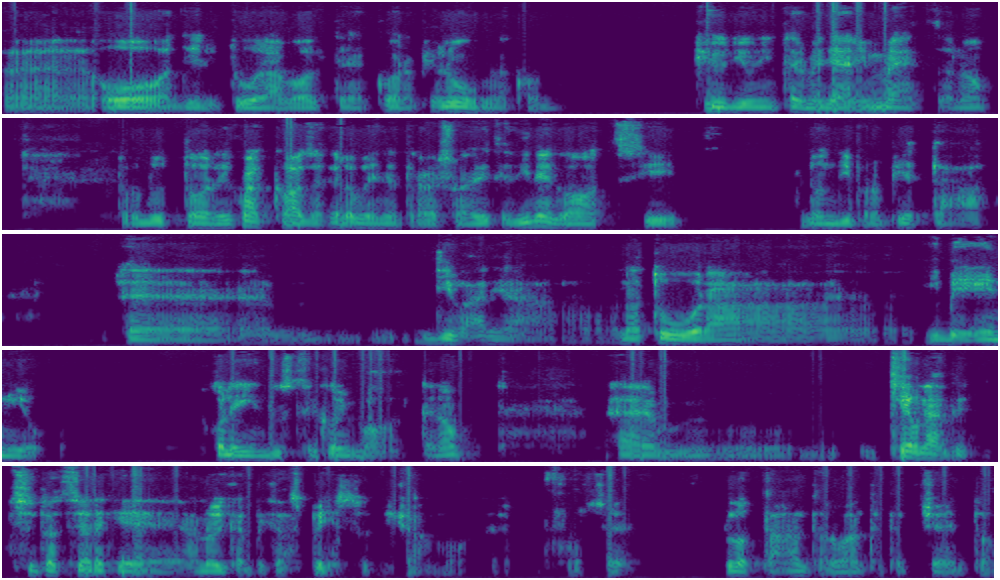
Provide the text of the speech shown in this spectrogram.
eh, o addirittura a volte ancora più lunga, con più di un intermediario in mezzo, no? produttore di qualcosa che lo vende attraverso una rete di negozi, non di proprietà, eh, di varia natura, eh, i beni o, o, le industrie coinvolte, no? eh, che è una situazione che a noi capita spesso, diciamo, forse l'80-90%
